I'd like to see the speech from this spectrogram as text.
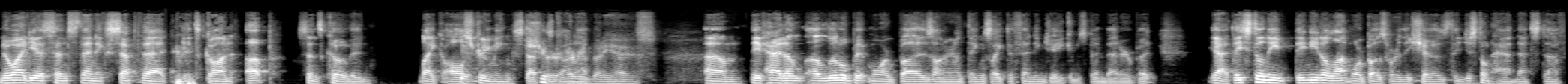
no idea since then, except that it's gone up since COVID. Like all yeah, streaming stuff sure, everybody up. has. Um, they've had a, a, little bit more buzz on around things like defending Jacob's been better, but yeah, they still need they need a lot more buzzworthy shows. They just don't have that stuff.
